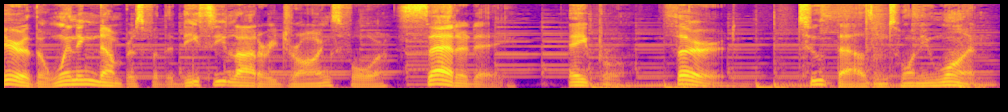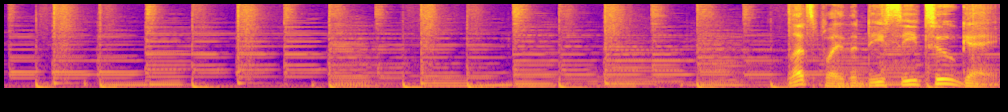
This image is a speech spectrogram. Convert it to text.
Here are the winning numbers for the DC Lottery drawings for Saturday, April 3rd, 2021. Let's play the DC2 game.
